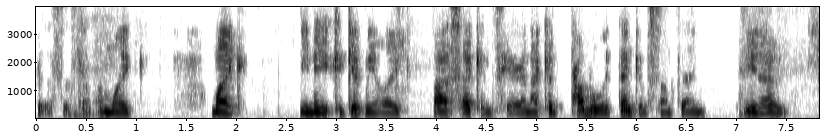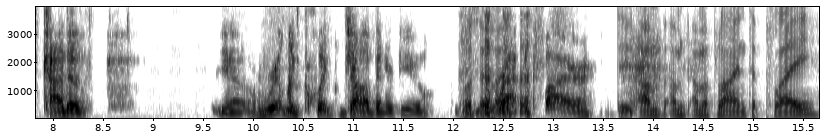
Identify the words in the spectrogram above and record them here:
for the system. I'm like, I'm like, you know, you could give me like five seconds here, and I could probably think of something. You know, it's kind of, you know, a really quick job interview, Also, like, rapid fire. dude. I'm I'm I'm applying to play,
